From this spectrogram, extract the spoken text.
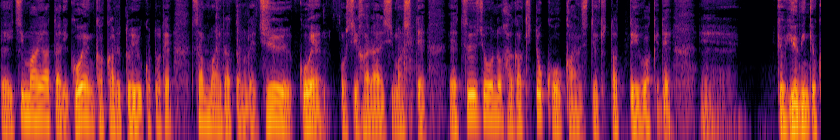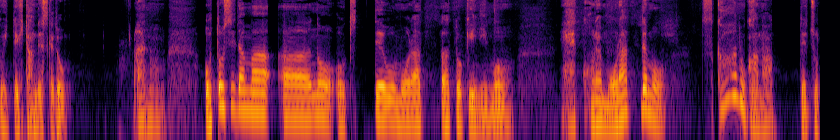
1枚あたり5円かかるということで、3枚だったので15円お支払いしまして、え通常のはがきと交換してきたっていうわけで、えー、今日郵便局行ってきたんですけど、あの、お年玉の切手をもらった時にも、え、これもらっても使うのかなっってちょっ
